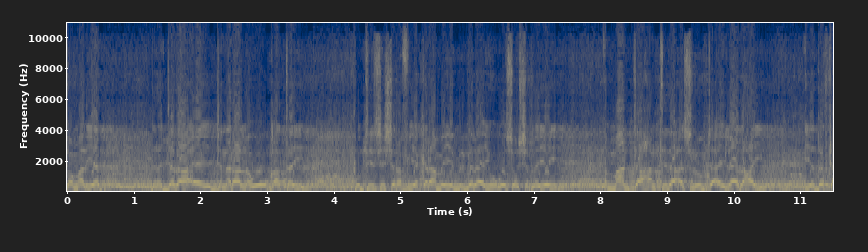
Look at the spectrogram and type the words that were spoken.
soomaaliyeed. Darajada jenaraalna wuu u qaatay runtii si sharaf iyo karaame iyo milgale ayuu uga soo shaqeeyey. Maanta hantida asluubta ay leedahay iyo dadka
